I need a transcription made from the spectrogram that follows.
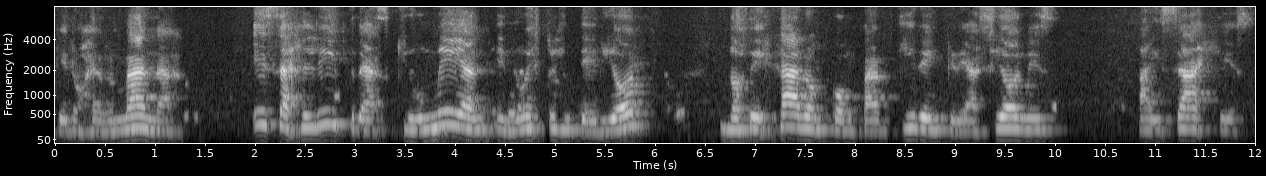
que nos hermana, esas letras que humean en nuestro interior, nos dejaron compartir en creaciones, paisajes,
